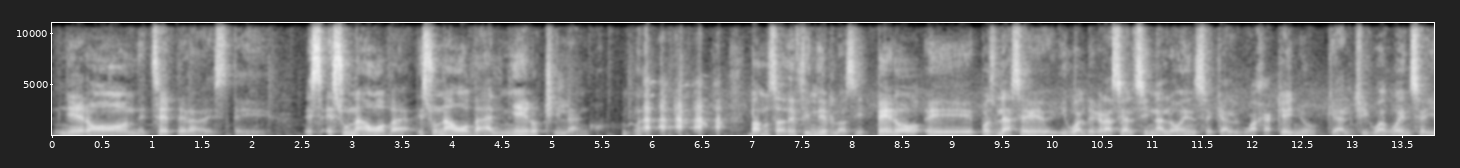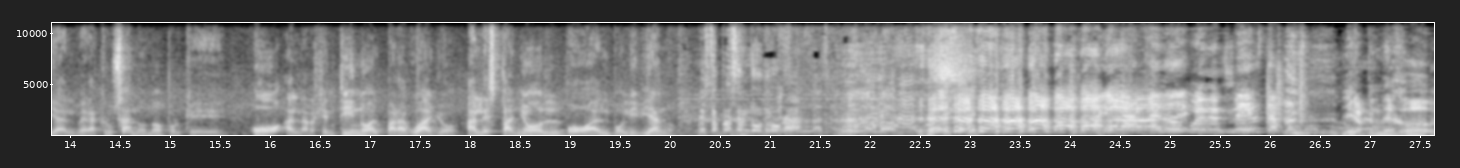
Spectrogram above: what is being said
ñerón, etcétera. Este, es, es una oda, es una oda al ñero chilango. Vamos a definirlo así. Pero eh, pues le hace igual de gracia al sinaloense que al oaxaqueño, que al chihuahuense y al veracruzano, ¿no? Porque o al argentino, al paraguayo, al español o al boliviano. Me está pasando droga. está pasando. Mira, pendejo.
